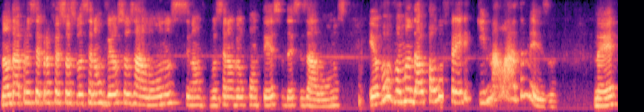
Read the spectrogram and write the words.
Não dá para ser professor se você não vê os seus alunos, se não, você não vê o contexto desses alunos. Eu vou, vou mandar o Paulo Freire aqui na lata mesmo, né?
